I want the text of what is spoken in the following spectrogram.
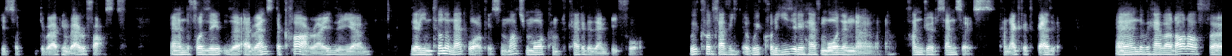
is developing very fast. And for the, the advanced car, right, the um, their internal network is much more complicated than before. We could have we could easily have more than uh, hundred sensors connected together, and we have a lot of uh,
